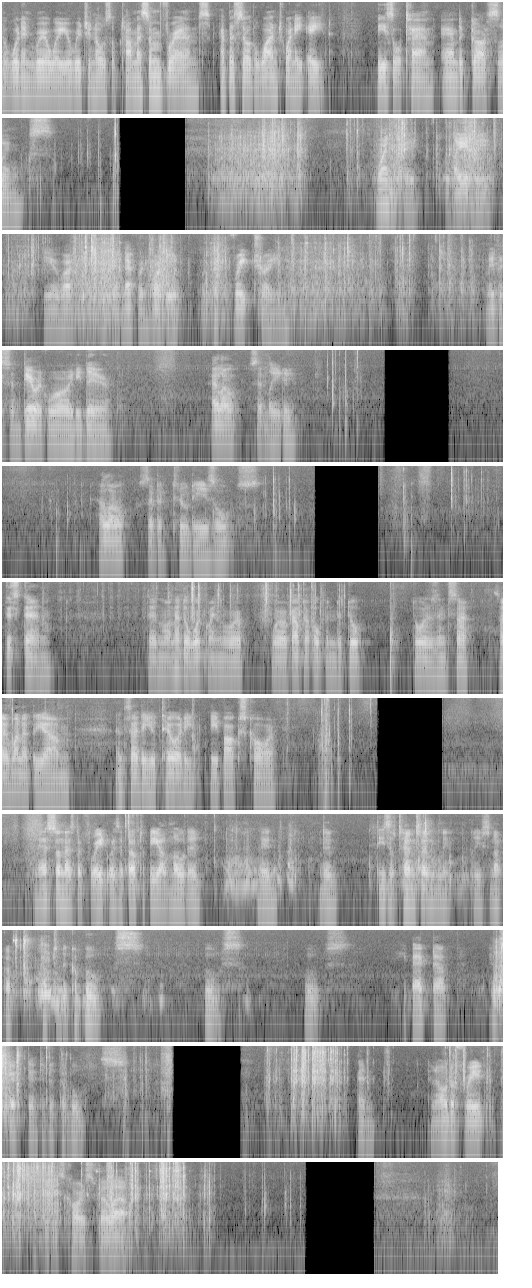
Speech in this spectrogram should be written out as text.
to Wooden Railway Originals of Thomas and Friends, episode 128 Diesel 10 and the Goslings. One day, lady, he arrived at Nefford Hardwood with a freight train. Mavis and Derek were already there. Hello, said Lady. Hello, said the two diesels. Just then, then one of the workmen were were about to open the door doors inside inside one of the um inside the utility the box car. And as soon as the freight was about to be unloaded, then the diesel ten suddenly snuck up up to the caboose. Boose. Boose. He backed up and stepped into the caboose. And and all the freight in these cars fell out.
